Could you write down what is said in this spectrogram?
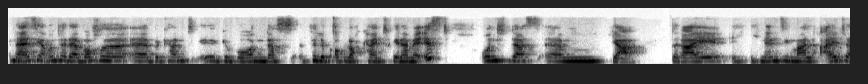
Da ist ja unter der Woche äh, bekannt äh, geworden, dass Philipp Obloch kein Trainer mehr ist und dass ähm, ja, drei, ich, ich nenne sie mal alte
